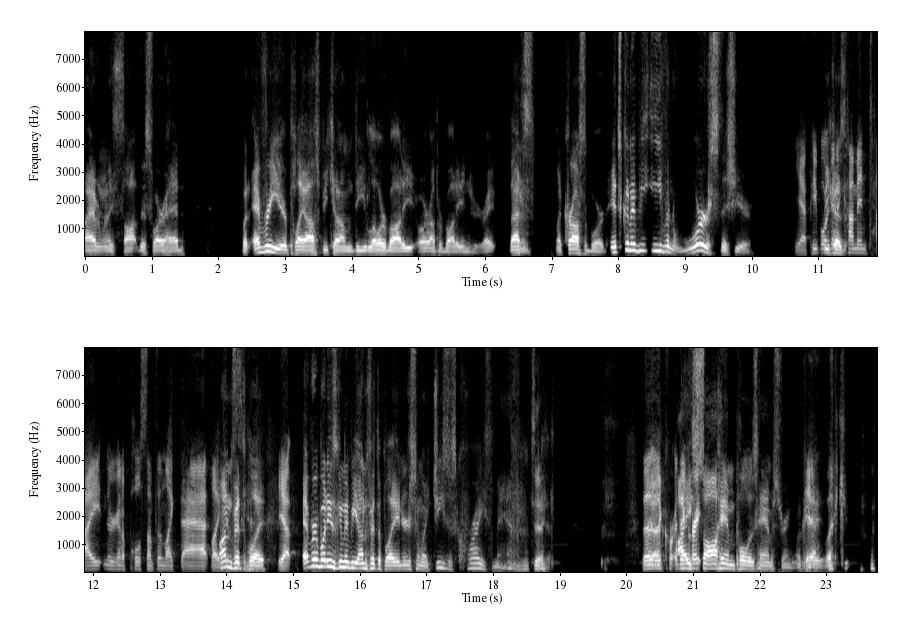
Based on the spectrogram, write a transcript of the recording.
I haven't really thought this far ahead. But every year, playoffs become the lower body or upper body injury, right? That's hmm. across the board. It's going to be even worse this year. Yeah, people are going to come in tight and they're going to pull something like that. Like unfit to play. Yep. Everybody's going to be unfit to play, and you're just gonna be like, Jesus Christ, man! Like, The, Yeah. the, cra- the I saw him pull his hamstring. Okay, Yeah. like it-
